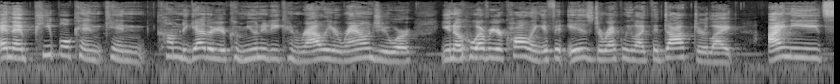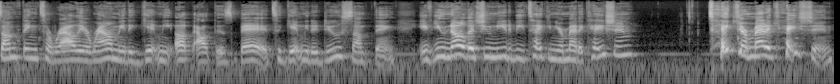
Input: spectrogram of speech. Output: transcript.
And then people can can come together, your community can rally around you or you know whoever you're calling if it is directly like the doctor like I need something to rally around me to get me up out this bed, to get me to do something. If you know that you need to be taking your medication, take your medication.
